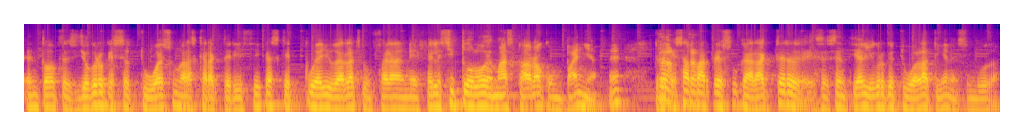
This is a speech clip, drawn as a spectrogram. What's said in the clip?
Entonces, yo creo que ese Tua es una de las características que puede ayudarle a triunfar en la NFL si todo lo demás, claro, acompaña. ¿eh? Pero esa parte de su carácter es esencial. Yo creo que Tua la tiene, sin duda.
